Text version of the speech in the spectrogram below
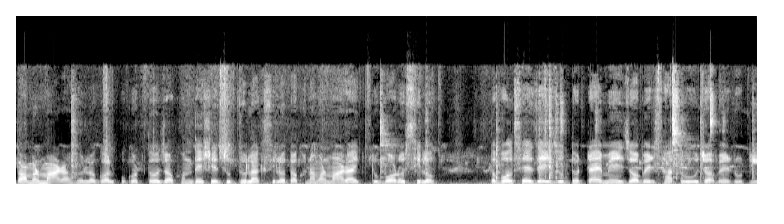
তো আমার মারা হলো গল্প করতো যখন দেশে যুদ্ধ লাগছিল তখন আমার মারা একটু বড় ছিল। তো বলছে যে এই যুদ্ধর টাইমে এই জবের ছাতু জবের রুটি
